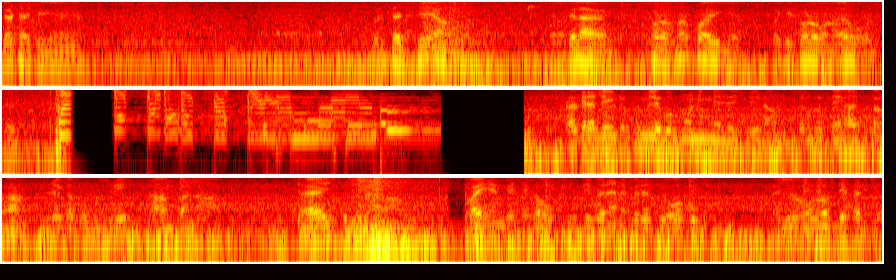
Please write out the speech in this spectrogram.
બેઠા છીએ અહીંયા. વરસાદ છે આમ. પહેલાં થોડો ખરખો આવી ગયો પછી થોડો ઘણો આવ્યો વરસાદ. રાત્રે યુટ્યુબ ફેમિલી ગુડ મોર્નિંગ ને જય શ્રી રામ. તરફ હાથ કા કામ. રેખા પ્રભુ શ્રી રામ કા નામ. જય શ્રી ભાઈ એમ કહેશે કે ઓફિસથી ઘરે ને ઘરેથી ઓફિસ એવો વ્લોગ દેખાડી દો.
